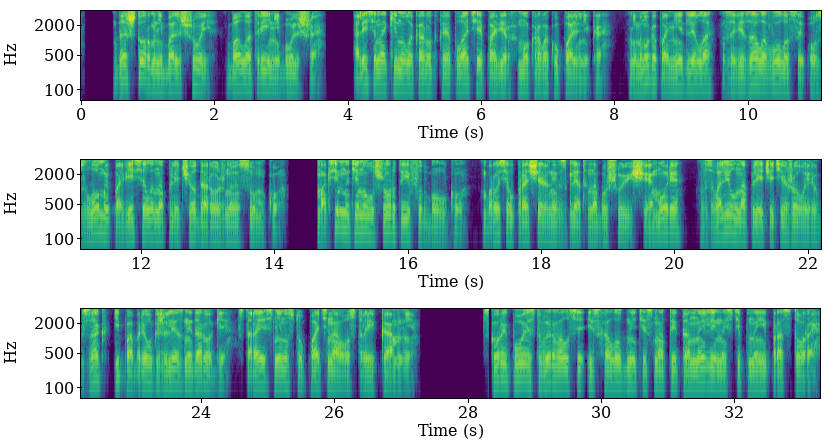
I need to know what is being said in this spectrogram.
Да шторм небольшой, Балла три, не больше. Олеся накинула короткое платье поверх мокрого купальника. Немного помедлила, завязала волосы узлом и повесила на плечо дорожную сумку. Максим натянул шорты и футболку, бросил прощальный взгляд на бушующее море, взвалил на плечи тяжелый рюкзак и побрел к железной дороге, стараясь не наступать на острые камни. Скорый поезд вырвался из холодной тесноты тоннелей на степные просторы.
